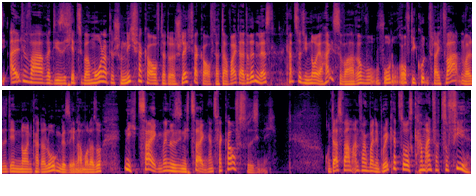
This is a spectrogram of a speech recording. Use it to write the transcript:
die alte Ware, die sich jetzt über Monate schon nicht verkauft hat oder schlecht verkauft hat, da weiter drin lässt, kannst du die neue heiße Ware, wo, worauf die Kunden vielleicht warten, weil sie den neuen Katalogen gesehen haben oder so, nicht zeigen. Wenn du sie nicht zeigen kannst, verkaufst du sie nicht. Und das war am Anfang bei den Brickheads so, es kam einfach zu viel.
